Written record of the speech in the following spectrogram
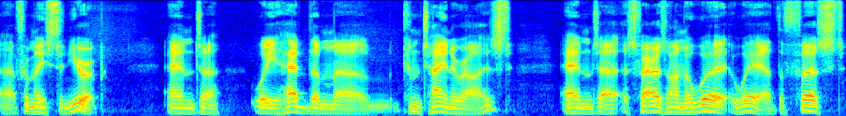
uh, from Eastern Europe and uh, we had them uh, containerized. And uh, as far as I'm aware, aware the first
